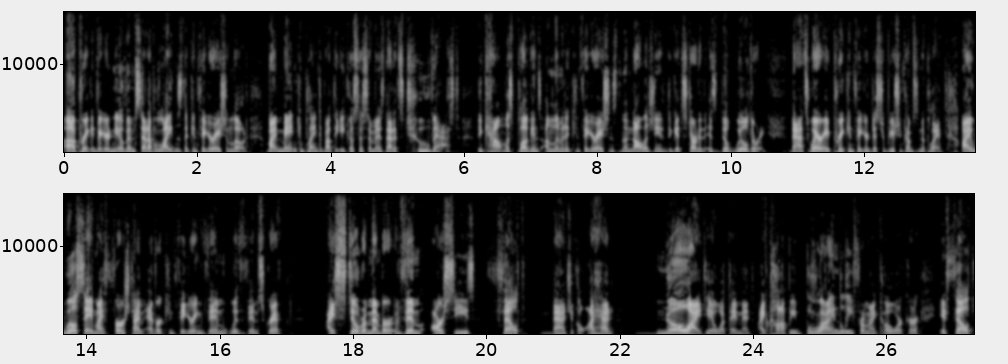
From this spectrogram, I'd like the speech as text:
Uh, pre-configured NeoVim setup lightens the configuration load. My main complaint about the ecosystem is that it's too vast. The countless plugins, unlimited configurations, and the knowledge needed to get started is bewildering. That's where a pre-configured distribution comes into play. I will say my first time ever configuring Vim with VimScript, I still remember Vim RCs felt magical. I had no idea what they meant. I copied blindly from my coworker. It felt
